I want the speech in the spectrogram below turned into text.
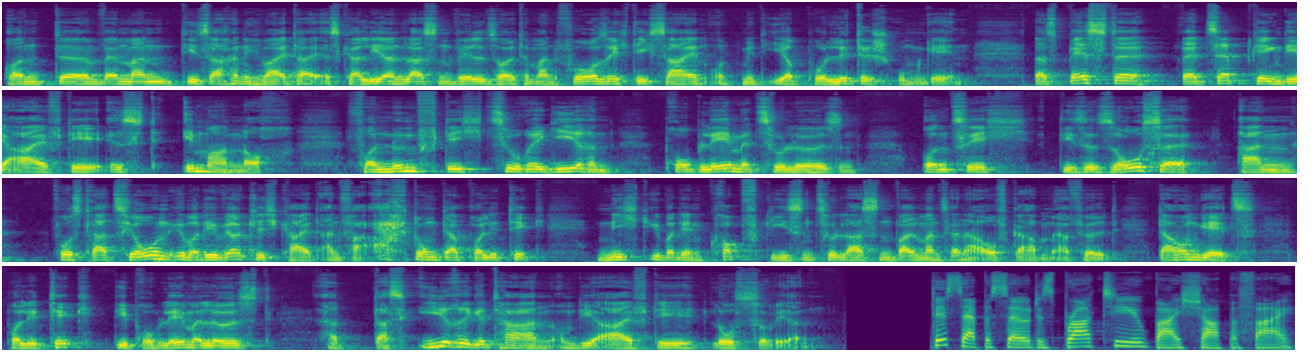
Und äh, wenn man die Sache nicht weiter eskalieren lassen will, sollte man vorsichtig sein und mit ihr politisch umgehen. Das beste Rezept gegen die AfD ist immer noch, vernünftig zu regieren, Probleme zu lösen und sich diese Soße an Frustration über die Wirklichkeit, an Verachtung der Politik nicht über den Kopf gießen zu lassen, weil man seine Aufgaben erfüllt. Darum geht's. Politik, die Probleme löst, hat das ihre getan, um die AfD loszuwerden. This episode is brought to you by Shopify.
